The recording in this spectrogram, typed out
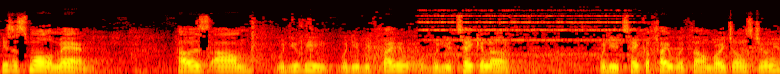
He's a smaller man. How is um? Would you be would you be fighting? Would you take in a would you take a fight with um, Roy Jones Jr.?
